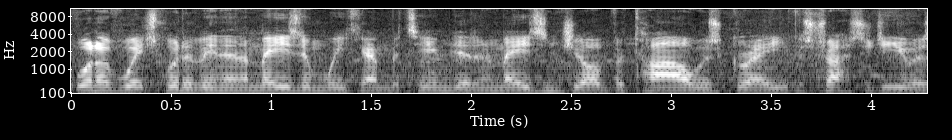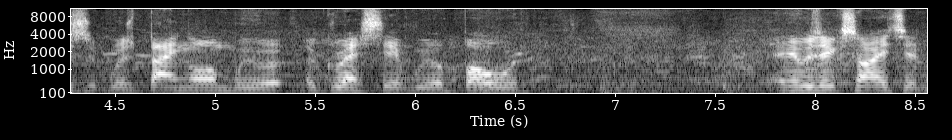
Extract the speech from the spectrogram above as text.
One of which would have been an amazing weekend. The team did an amazing job. The car was great. The strategy was was bang on. We were aggressive. We were bold, and it was exciting.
